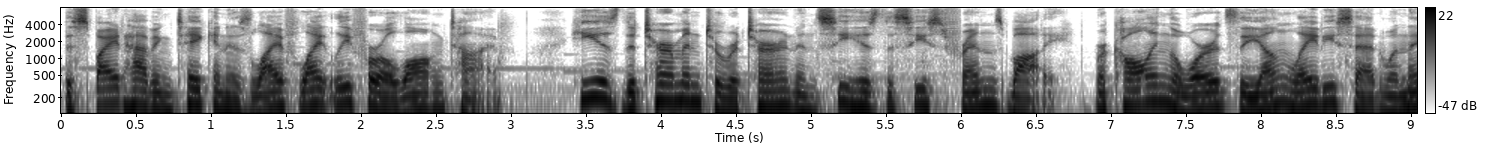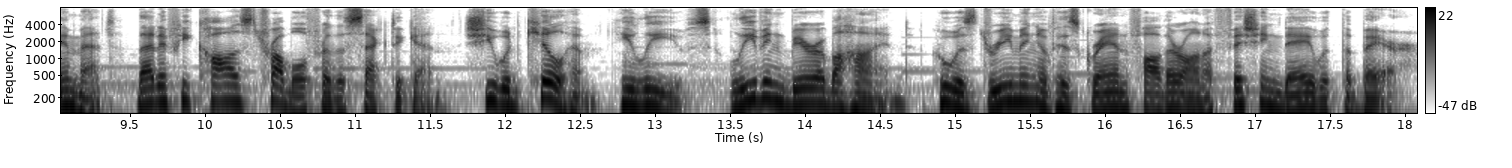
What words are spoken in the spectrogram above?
Despite having taken his life lightly for a long time, he is determined to return and see his deceased friend's body recalling the words the young lady said when they met, that if he caused trouble for the sect again, she would kill him. He leaves, leaving Bira behind, who was dreaming of his grandfather on a fishing day with the bear.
